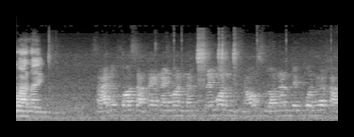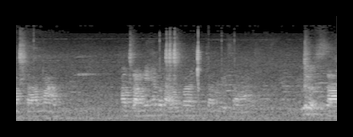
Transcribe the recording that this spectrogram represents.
กว่าหน่อยศาลจะขอสั่งให้นายมอนนั้นนายมอนน้องสวงนั้นเป็นคนด้วยความสามารถคำสั่งนี้ให้ประกาศออกมาจำเป็นสาเลือกซา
